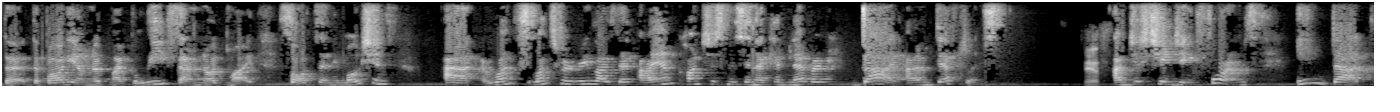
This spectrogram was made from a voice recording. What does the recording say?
the, the body, I'm not my beliefs, I'm not my thoughts and emotions, uh, once once we realize that I am consciousness and I can never die, I'm deathless. Yes. I'm just changing forms in that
